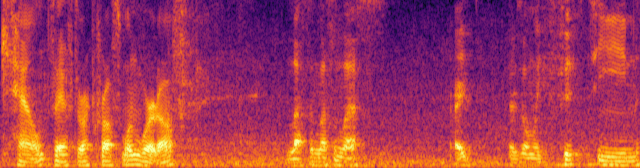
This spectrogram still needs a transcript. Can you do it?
count after I cross one word off, less and less and less, right? There's only 15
